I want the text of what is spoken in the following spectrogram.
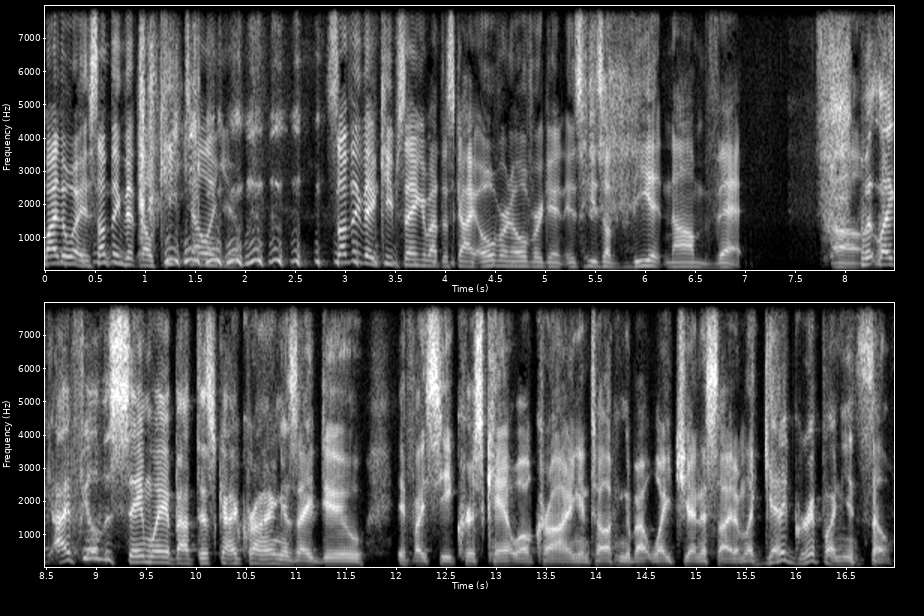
by the way, something that they'll keep telling you. Something they keep saying about this guy over and over again is he's a Vietnam vet. But like, I feel the same way about this guy crying as I do if I see Chris Cantwell crying and talking about white genocide. I'm like, get a grip on yourself.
